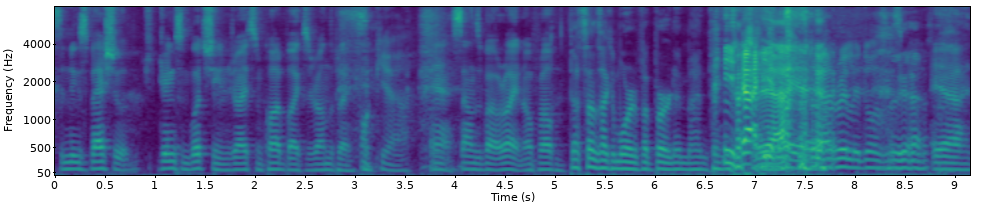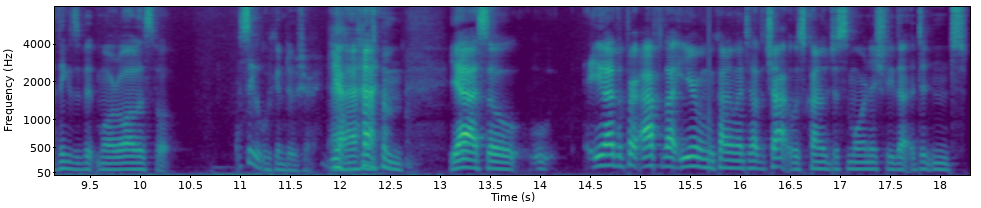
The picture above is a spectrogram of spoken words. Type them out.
yeah. It's a new special. Drink some butchie and ride some quad bikes around the place. Fuck yeah. Yeah, sounds about right. No problem. That sounds like a more of a Burning Man thing. yeah, yeah, Yeah. yeah, Yeah, yeah. it really does. It's Yeah. good. Yeah, I think it's a bit more lawless, but we'll see what we can do, sure. Yeah. Um, yeah. So yeah, the fir- after that year when we kind of went to have the chat, it was kind of just more initially that it didn't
